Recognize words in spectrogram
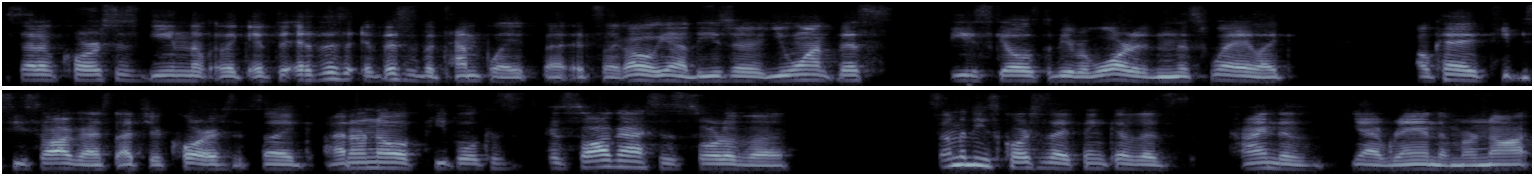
set of courses being the like if if this if this is the template that it's like oh yeah these are you want this these skills to be rewarded in this way like okay, TPC Sawgrass, that's your course. It's like I don't know if people because because Sawgrass is sort of a some of these courses I think of as kind of yeah random or not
